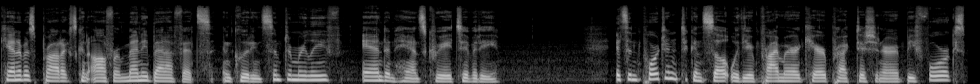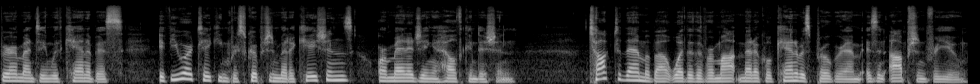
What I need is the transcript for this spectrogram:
cannabis products can offer many benefits, including symptom relief and enhanced creativity. It's important to consult with your primary care practitioner before experimenting with cannabis if you are taking prescription medications or managing a health condition. Talk to them about whether the Vermont Medical Cannabis Program is an option for you.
